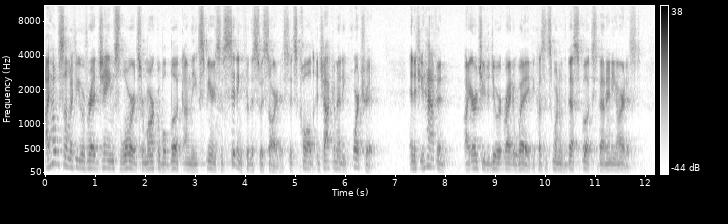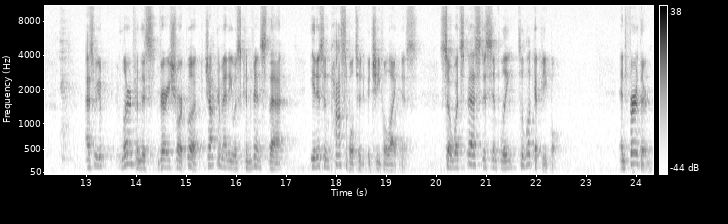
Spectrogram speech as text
I hope some of you have read James Lord's remarkable book on the experience of sitting for the Swiss artist. It's called A Giacometti Portrait. And if you haven't, I urge you to do it right away because it's one of the best books about any artist. As we learned from this very short book, Giacometti was convinced that it is impossible to achieve a likeness. So what's best is simply to look at people. And further,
